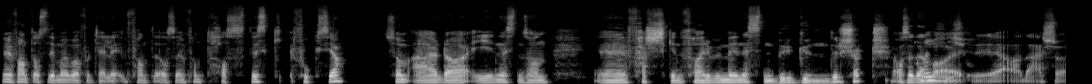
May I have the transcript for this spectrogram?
Men vi fant også, det må jeg bare fortelle, vi fant også en fantastisk fuksia, som er da i nesten sånn eh, ferskenfarve med nesten burgunderskjørt. Altså den var Ja, det er så,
